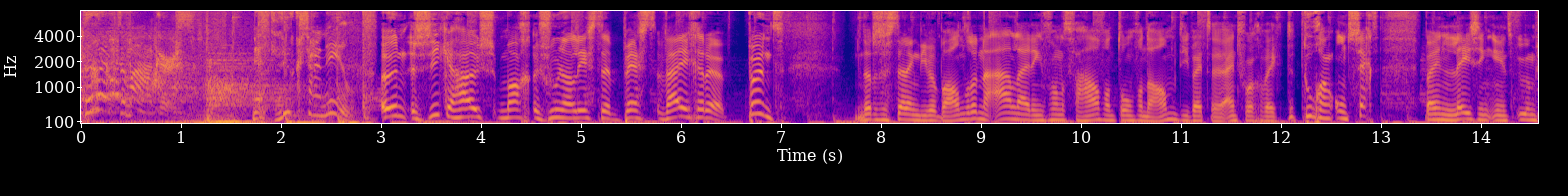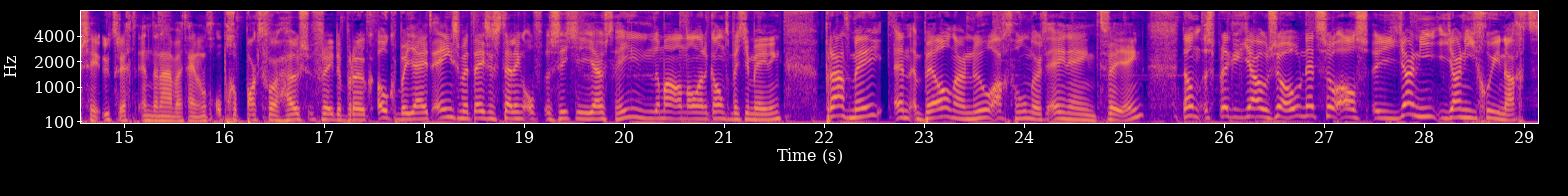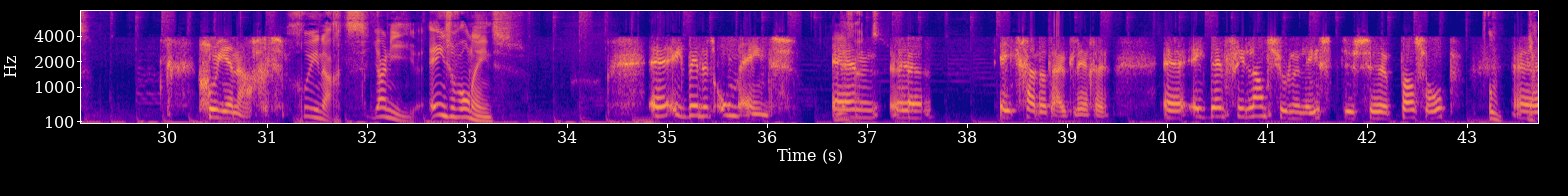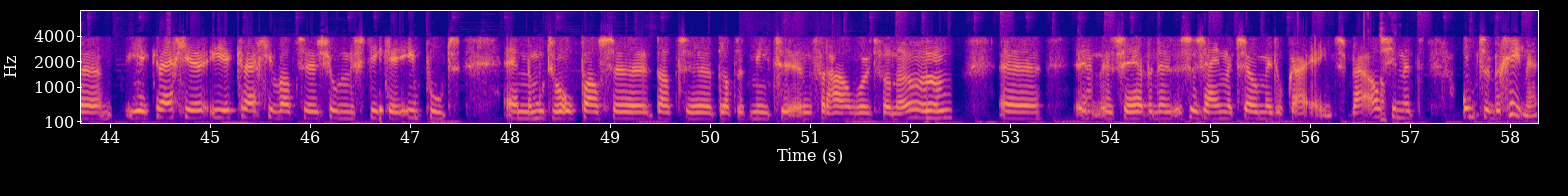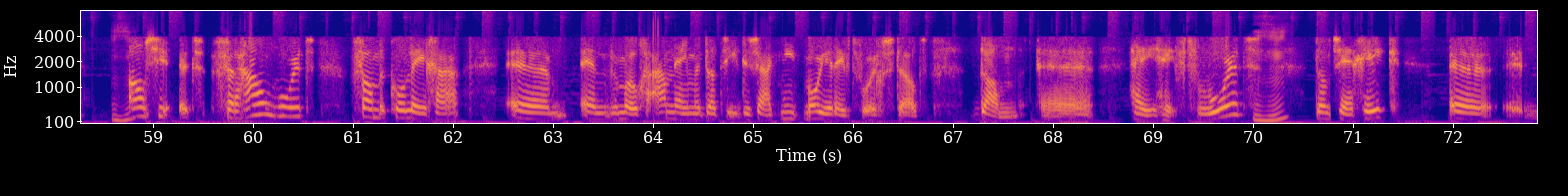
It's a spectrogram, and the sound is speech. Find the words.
Druktemakers. Met Luc Arneel. Een ziekenhuis mag journalisten best weigeren. Punt. Dat is een stelling die we behandelen... naar aanleiding van het verhaal van Tom van der Ham. Die werd eh, eind vorige week de toegang ontzegd... bij een lezing in het UMC Utrecht. En daarna werd hij nog opgepakt voor huisvredebreuk. Ook ben jij het eens met deze stelling... of zit je juist helemaal aan de andere kant met je mening? Praat mee en bel naar 0800-1121. Dan spreek ik jou zo, net zoals Jannie. Jannie, goeienacht. Goeienacht. Goeienacht. Jannie, eens of oneens? Eh, ik ben het oneens. En eh, ik ga dat uitleggen. Eh, ik ben freelance journalist, dus eh, pas op. Eh, hier, krijg je, hier krijg je wat journalistieke input. En dan moeten we oppassen dat, dat het niet een verhaal wordt van... Oh, oh, ze, hebben ze zijn het zo met elkaar eens. Maar als je het, om te beginnen... als je het verhaal hoort van de collega... ehm, en we mogen aannemen dat hij de zaak niet mooier heeft voorgesteld... dan eh, hij heeft verwoord, dan zeg ik... Eh,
